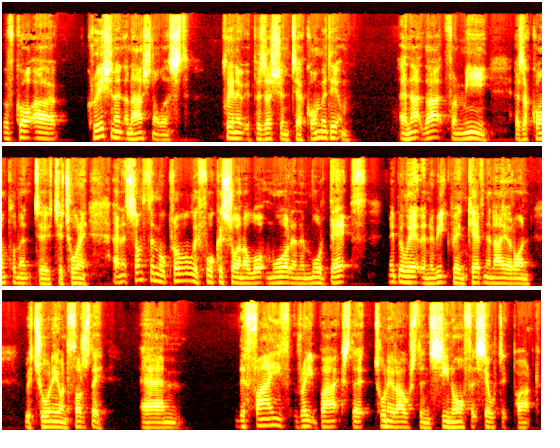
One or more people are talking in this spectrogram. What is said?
We've got a Croatian internationalist playing out of position to accommodate him. And that, that for me is a compliment to, to Tony. And it's something we'll probably focus on a lot more and in more depth, maybe later in the week when Kevin and I are on with Tony on Thursday. Um, the five right backs that Tony Ralston's seen off at Celtic Park.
